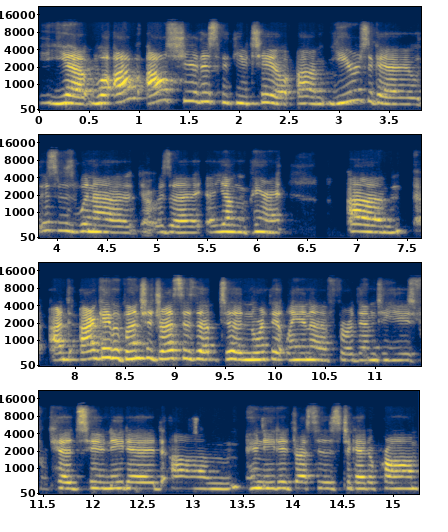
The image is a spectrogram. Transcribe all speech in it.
Yeah, well, I'll, I'll share this with you too. Um, years ago, this was when I, I was a, a young parent. Um, I, I, gave a bunch of dresses up to North Atlanta for them to use for kids who needed um, who needed dresses to go to prom.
